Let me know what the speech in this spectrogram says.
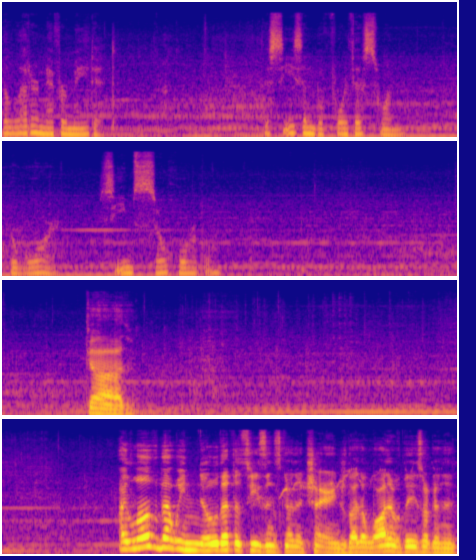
The letter never made it. The season before this one, the war, seems so horrible. God. I love that we know that the season's going to change, that a lot of these are going to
